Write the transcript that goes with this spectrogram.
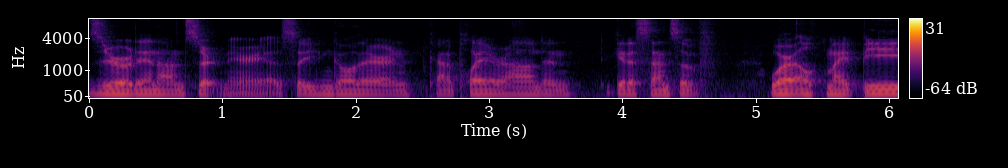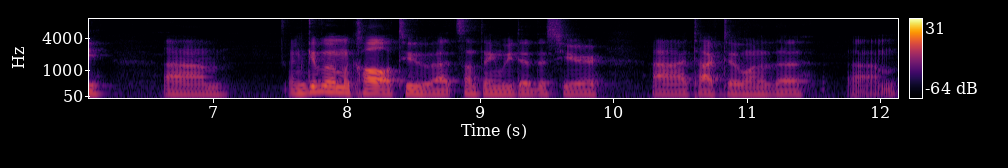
zeroed in on certain areas, so you can go there and kind of play around and get a sense of where elk might be, um, and give them a call too. That's something we did this year. Uh, I talked to one of the um,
